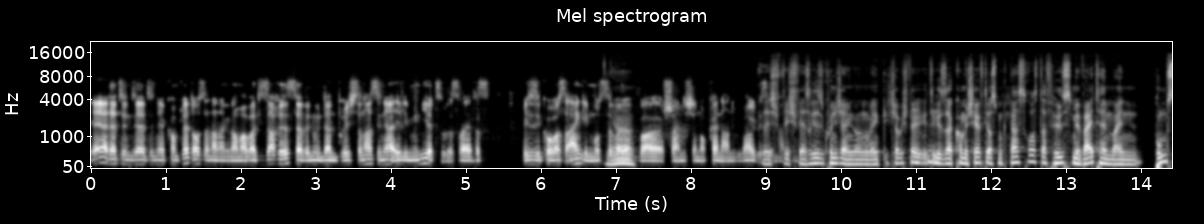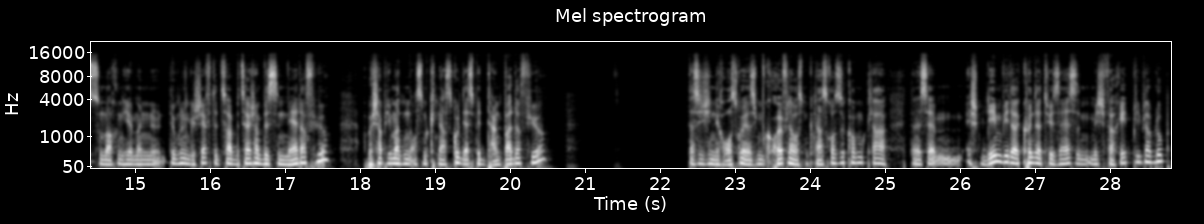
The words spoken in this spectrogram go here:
Ja, ja, der hat, den, der hat den ja komplett auseinandergenommen. Aber die Sache ist ja, wenn du ihn dann brichst, dann hast du ihn ja eliminiert. So, das war ja das Risiko, was er eingehen musste, Ja. weil er wahrscheinlich ja noch keine andere Wahl Also gesehen ich, ich wäre das Risiko nicht eingegangen. Ich glaube, ich hätte Mhm. gesagt, komm, ich helfe dir aus dem Knast raus, dafür hilfst du mir weiterhin meinen Bums zu machen hier, meine dunklen Geschäfte. Zwar bezahle ich ein bisschen mehr dafür, aber ich habe jemanden aus dem Knast geholt, der ist mir dankbar dafür, dass ich ihn rausgeholt dass ich ihm geholfen habe, aus dem Knast rauszukommen. Klar, dann ist er im echten Leben wieder, könnte natürlich sein, dass er mich verrät, bliblablub,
